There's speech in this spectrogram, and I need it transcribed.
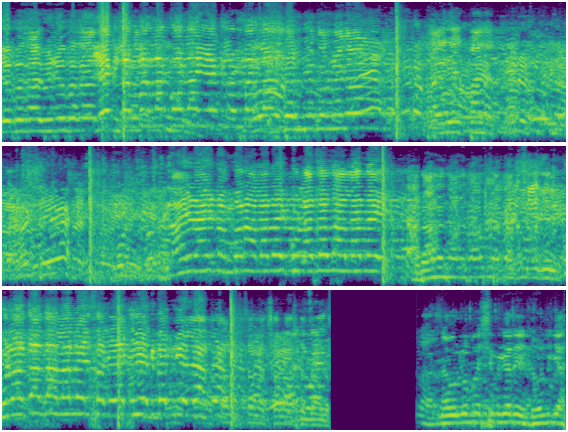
व्हिडिओ बघा व्हिडिओ बघा. एक नंबरला कोण आहे? एक नंबरला. नाही नाही नंबर आला नाही. कुणाचाच आला नाही. कुणाचाच आला नाही? सगळ्याची एकदम गेल्या नवलो मशीन घरी ढोल घ्या.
